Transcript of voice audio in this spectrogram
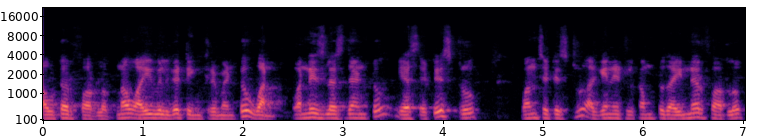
outer for loop. Now i will get increment to 1. 1 is less than 2. Yes, it is true. Once it is true, again it will come to the inner for loop.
